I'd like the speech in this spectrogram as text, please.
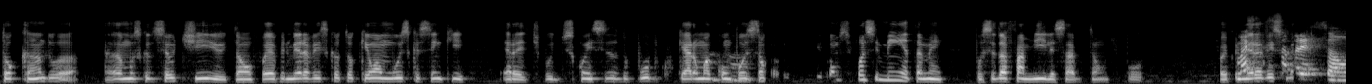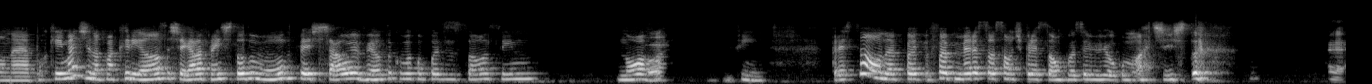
tocando a, a, música do seu tio, então foi a primeira vez que eu toquei uma música, assim, que era, tipo, desconhecida do público, que era uma uhum. composição como se fosse minha também, por ser da família, sabe, então, tipo, foi a primeira Mas vez que. pressão, né? Porque imagina uma criança chegar na frente de todo mundo, fechar o evento com uma composição assim nova. Oh. Enfim, pressão, né? Foi, foi a primeira situação de pressão que você viveu como artista. É,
